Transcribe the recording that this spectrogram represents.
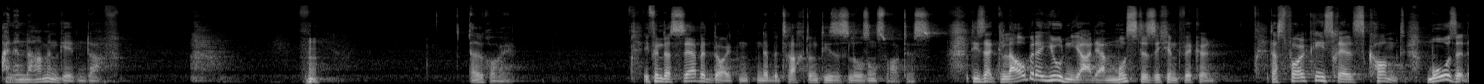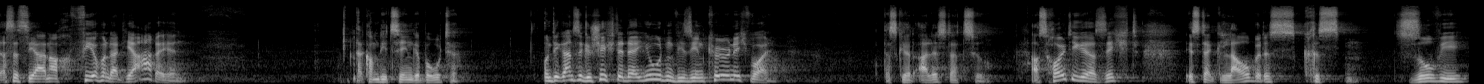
einen Namen geben darf. Hm. Elroy. Ich finde das sehr bedeutend in der Betrachtung dieses Losungswortes. Dieser Glaube der Juden, ja, der musste sich entwickeln. Das Volk Israels kommt. Mose, das ist ja noch 400 Jahre hin. Da kommen die zehn Gebote. Und die ganze Geschichte der Juden, wie sie einen König wollen. Das gehört alles dazu. Aus heutiger Sicht ist der Glaube des Christen so wie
